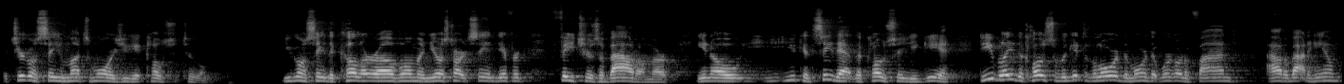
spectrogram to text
but you're going to see much more as you get closer to them. You're going to see the color of them and you'll start seeing different features about them. Or, you know, you can see that the closer you get. Do you believe the closer we get to the Lord, the more that we're going to find out about Him?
